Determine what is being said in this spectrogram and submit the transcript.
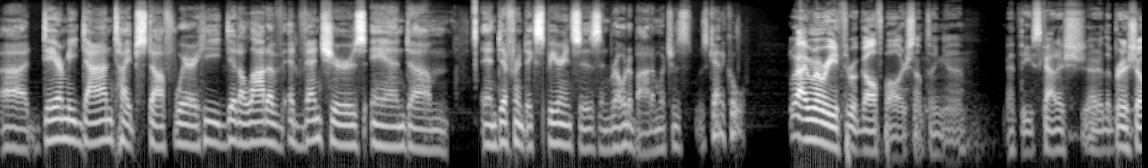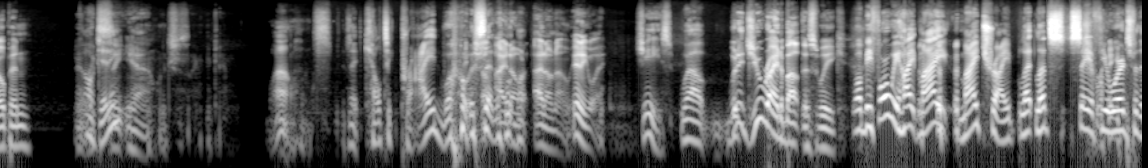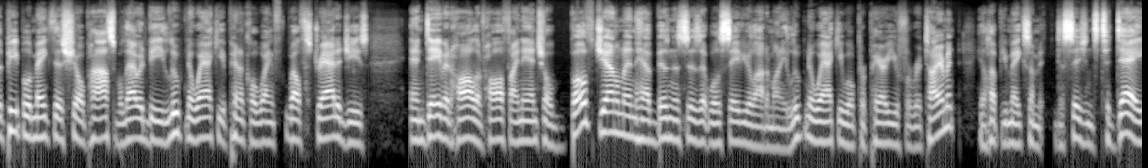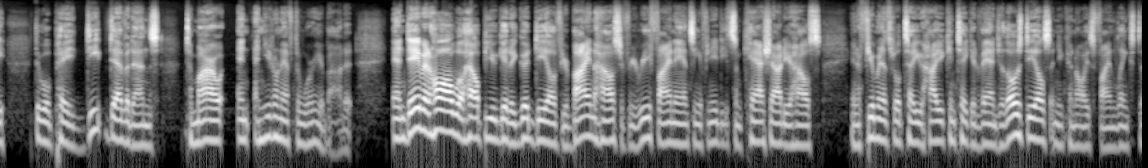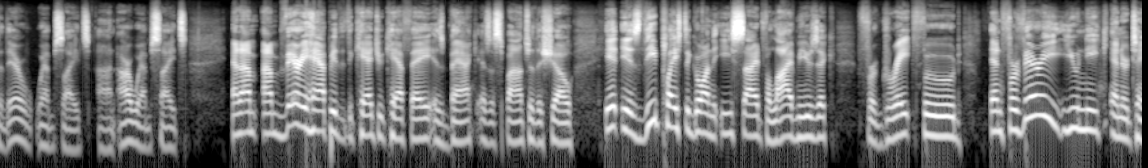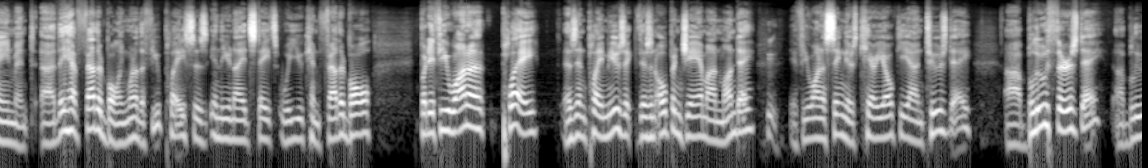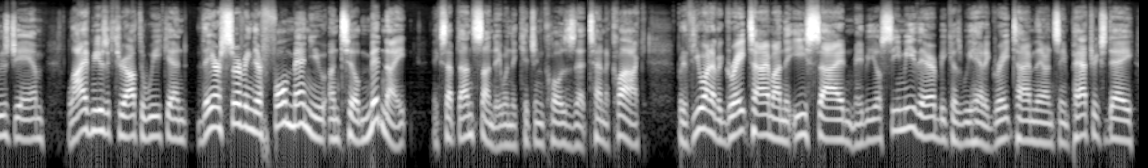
uh, dare me Don type stuff, where he did a lot of adventures and um, and different experiences and wrote about them, which was was kind of cool. Well, I remember he threw a golf ball or something uh, at the Scottish or the British Open. At, Oh, did he? Yeah, which is like okay. Wow, is that Celtic Pride? What was that? I don't. I don't know. Anyway, Jeez. Well, what did you write about this week? Well, before we hype my my tripe, let let's say a few words for the people who make this show possible. That would be Luke Nowacki of Pinnacle Wealth Strategies and David Hall of Hall Financial. Both gentlemen have businesses that will save you a lot of money. Luke Nowacki will prepare you for retirement. He'll help you make some decisions today that will pay deep dividends tomorrow, and, and you don't have to worry about it. And David Hall will help you get a good deal if you're buying a house, if you're refinancing, if you need to get some cash out of your house. In a few minutes, we'll tell you how you can take advantage of those deals, and you can always find links to their websites on our websites. And I'm I'm very happy that the Cadieux Cafe is back as a sponsor of the show. It is the place to go on the east side for live music, for great food, and for very unique entertainment. Uh, they have feather bowling, one of the few places in the United States where you can feather bowl. But if you want to play, as in play music, there's an open jam on Monday. if you want to sing, there's karaoke on Tuesday, uh, Blue Thursday, uh, blues jam, live music throughout the weekend. They are serving their full menu until midnight, except on Sunday when the kitchen closes at 10 o'clock. But if you want to have a great time on the east side, maybe you'll see me there because we had a great time there on St. Patrick's Day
